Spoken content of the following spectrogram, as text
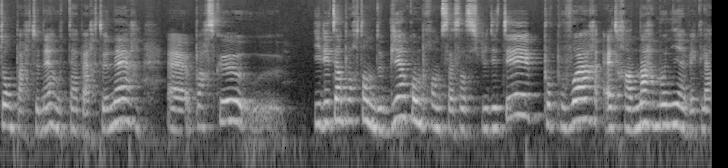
ton partenaire ou ta partenaire euh, parce que euh, il est important de bien comprendre sa sensibilité pour pouvoir être en harmonie avec la,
